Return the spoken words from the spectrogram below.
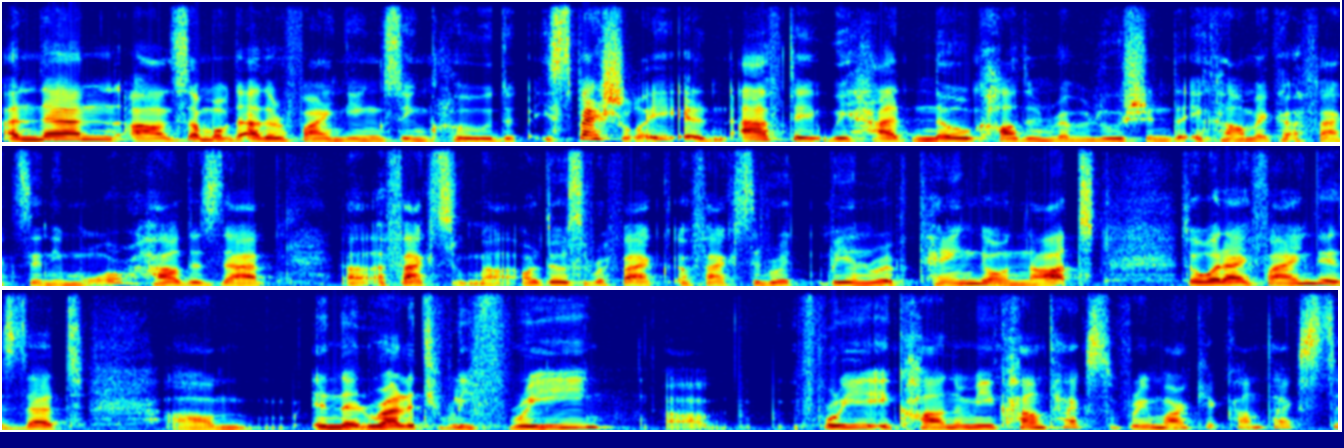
And then uh, some of the other findings include, especially after we had no cotton revolution, the economic effects anymore. How does that uh, affect, uh, are those effects retained or not? So what I find is that um, in a relatively free uh, free economy context, free market context,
